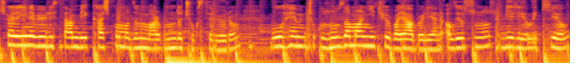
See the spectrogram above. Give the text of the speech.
Şöyle yine Beaulis'ten bir kaş pomadım var. Bunu da çok seviyorum. Bu hem çok uzun zaman yetiyor. Bayağı böyle yani alıyorsunuz. Bir yıl, iki yıl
